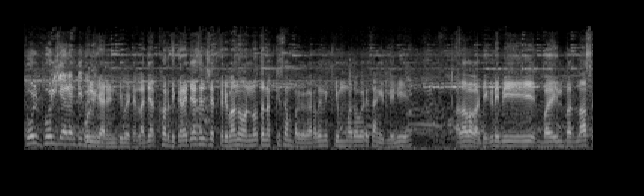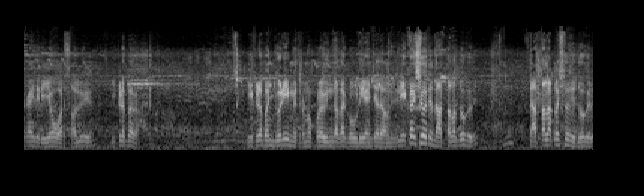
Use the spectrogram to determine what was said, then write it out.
फुल फुल गॅरंटी फुल गॅरंटी भेटेल. जर खरेदी करायची असेल शेतकरी बांधवांनो तर नक्की संपर्क करा. तुम्ही किंमत वगैरे सांगितलेली आहे. आता बघा तिकडे बी बैल बदला असं काहीतरी व्यवहार चालू आहे. इकडे बघा. इकडे पण जोडी आहे मित्रांनो प्रवीण दादा गौडी यांच्या धावून कशी होते दाताला दोघे दाताला कशी होते दोघे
